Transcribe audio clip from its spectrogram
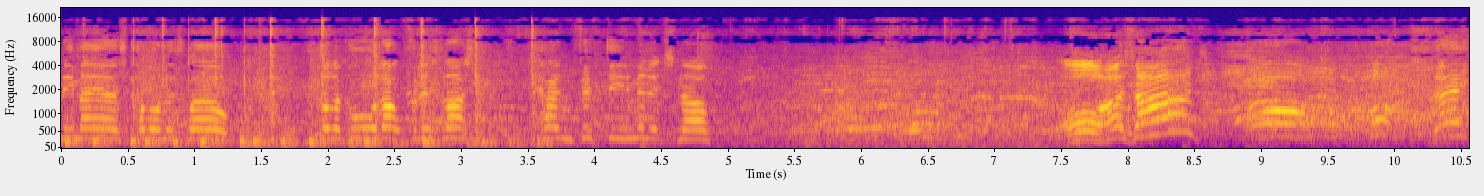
Danny Mayor's come on as well. He's got to go all out for this last 10, 15 minutes now. Oh, Hazard! Oh, for fuck's sake!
